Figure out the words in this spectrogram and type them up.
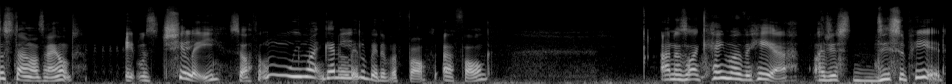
of stars out. It was chilly, so I thought mm, we might get a little bit of a fog, a fog. And as I came over here, I just disappeared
